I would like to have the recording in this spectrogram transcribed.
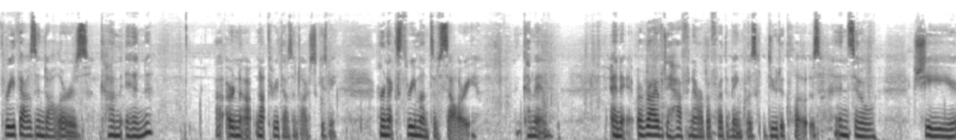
$3,000 come in, uh, or not, not $3,000, excuse me, her next three months of salary come in. And it arrived a half an hour before the bank was due to close. And so she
